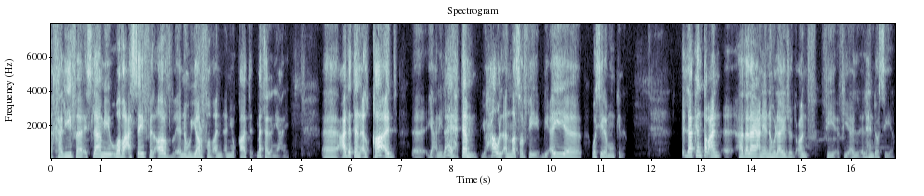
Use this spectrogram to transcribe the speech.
خليفة إسلامي وضع السيف في الأرض لأنه يرفض أن أن يقاتل مثلا يعني. عادة القائد يعني لا يهتم يحاول النصر في بأي وسيلة ممكنة. لكن طبعا هذا لا يعني أنه لا يوجد عنف في في الهندوسية.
